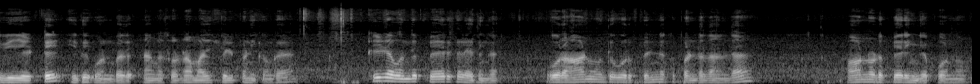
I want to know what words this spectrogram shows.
இது எட்டு இது ஒன்பது. நாங்கள் சொல்கிற மாதிரி ஃபில் பண்ணிக்கோங்க. கீழே வந்து பேர்கள் எதுங்க? ஒரு ஆண் வந்து ஒரு பெண்ணுக்கு பண்ணுறதா இருந்தால் ஆணோட பேர் இங்கே போடணும்.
